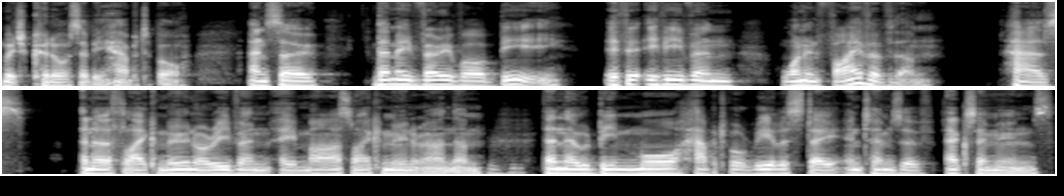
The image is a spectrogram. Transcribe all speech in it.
which could also be habitable. And so there may very well be, if, it, if even one in five of them has an Earth like moon or even a Mars like moon around them, mm-hmm. then there would be more habitable real estate in terms of exomoons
